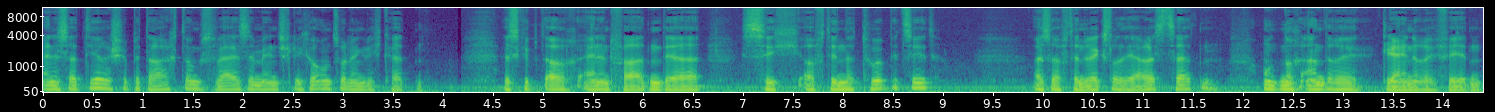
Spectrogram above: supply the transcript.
eine satirische Betrachtungsweise menschlicher Unzulänglichkeiten. Es gibt auch einen Faden, der sich auf die Natur bezieht, also auf den Wechsel der Jahreszeiten und noch andere kleinere Fäden.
